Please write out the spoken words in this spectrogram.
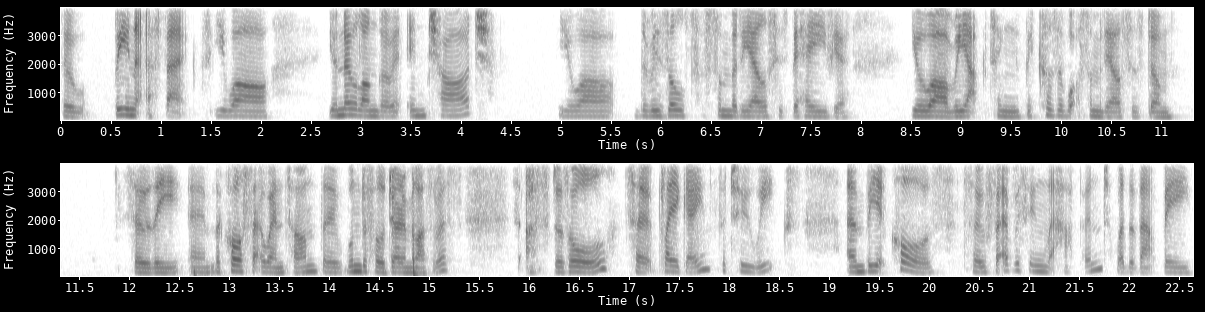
So being at effect, you are you're no longer in charge. You are the result of somebody else's behaviour. You are reacting because of what somebody else has done. So the um, the course that I went on, the wonderful Jeremy Lazarus, asked us all to play a game for two weeks and be at cause. So for everything that happened, whether that be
